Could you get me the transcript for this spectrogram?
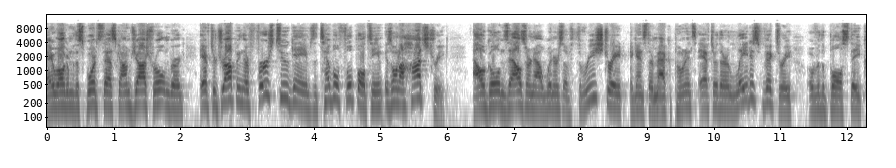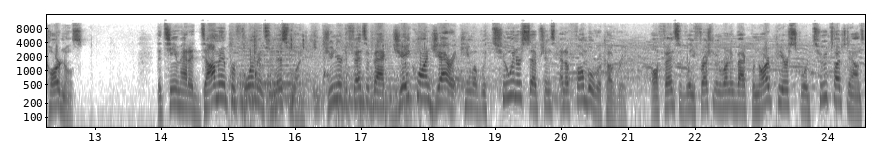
Hey, welcome to the Sports Desk. I'm Josh Rotenberg. After dropping their first two games, the Temple football team is on a hot streak. Al Golden's Owls are now winners of three straight against their MAC opponents after their latest victory over the Ball State Cardinals. The team had a dominant performance in this one. Junior defensive back Jaiquawn Jarrett came up with two interceptions and a fumble recovery. Offensively, freshman running back Bernard Pierce scored two touchdowns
